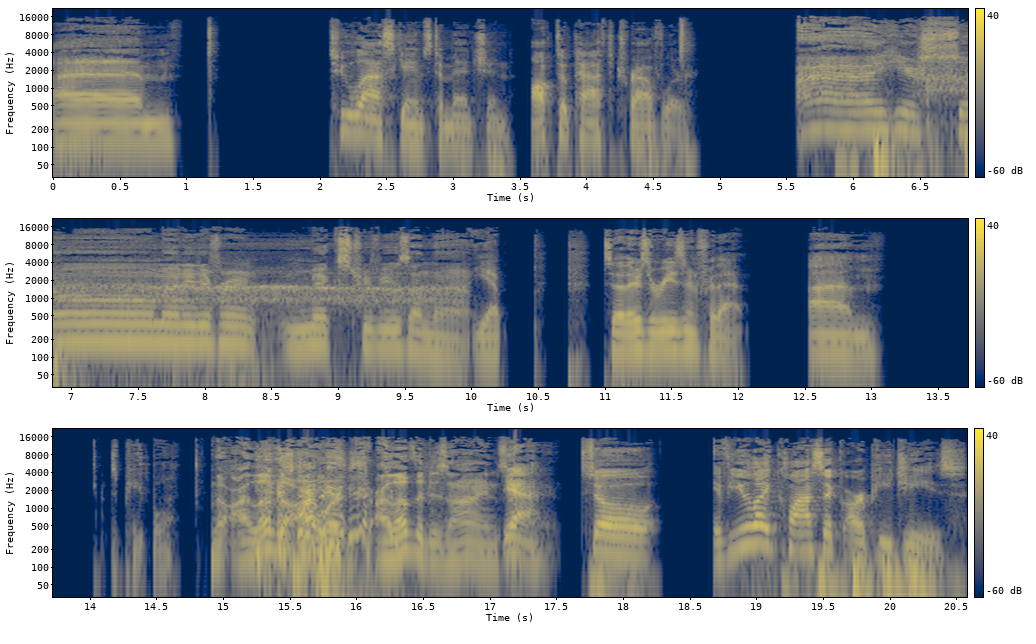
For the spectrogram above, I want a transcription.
Um, two last games to mention: Octopath Traveler. I hear so many different mixed reviews on that. Yep. So there's a reason for that. Um, it's people. No, I love the artwork. I love the designs. Yeah. So if you like classic RPGs,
